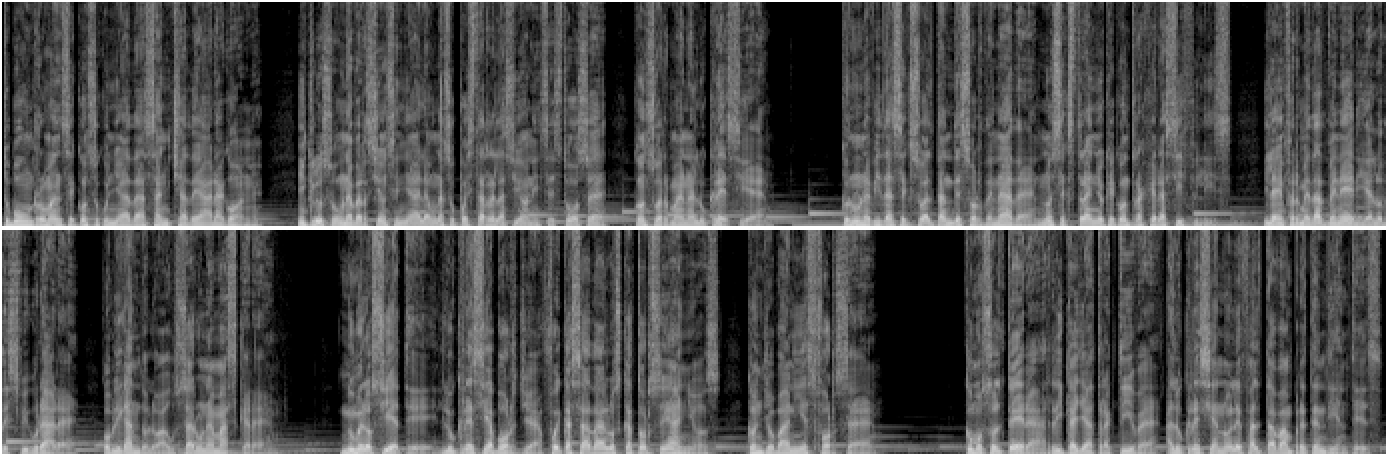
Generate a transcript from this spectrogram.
tuvo un romance con su cuñada Sancha de Aragón. Incluso una versión señala una supuesta relación incestuosa con su hermana Lucrecia. Con una vida sexual tan desordenada, no es extraño que contrajera sífilis y la enfermedad venérea lo desfigurara, obligándolo a usar una máscara. Número 7. Lucrecia Borgia fue casada a los 14 años con Giovanni Sforza. Como soltera, rica y atractiva, a Lucrecia no le faltaban pretendientes.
